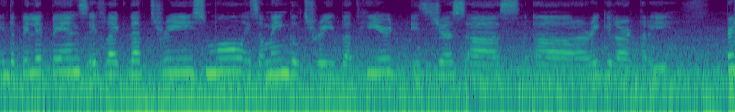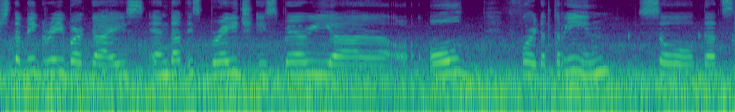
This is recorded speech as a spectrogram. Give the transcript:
In the Philippines, if like that tree small, it's a mango tree, but here it's just a regular tree. Here's the big river, guys, and that is bridge is very uh, old for the train, so that's.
